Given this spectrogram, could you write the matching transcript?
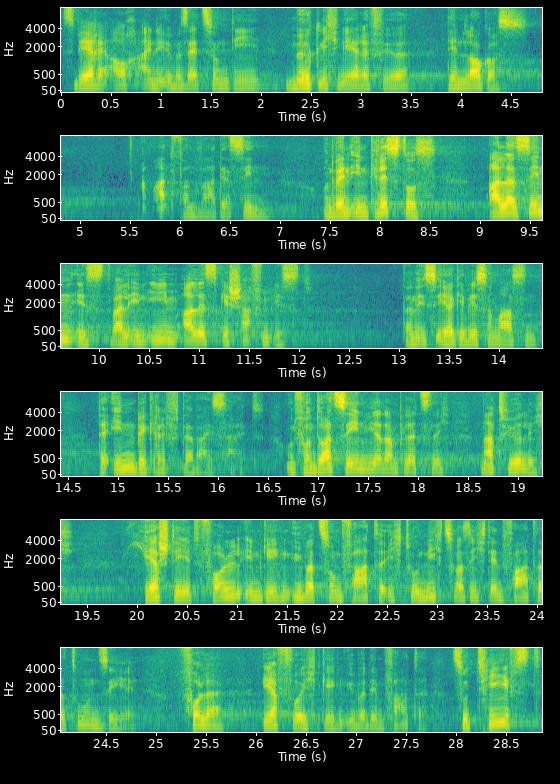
Es wäre auch eine Übersetzung, die möglich wäre für den Logos. Am Anfang war der Sinn. Und wenn in Christus aller Sinn ist, weil in ihm alles geschaffen ist, dann ist er gewissermaßen der Inbegriff der Weisheit. Und von dort sehen wir dann plötzlich, natürlich, er steht voll im Gegenüber zum Vater. Ich tue nichts, was ich den Vater tun sehe. Voller Ehrfurcht gegenüber dem Vater, zutiefst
